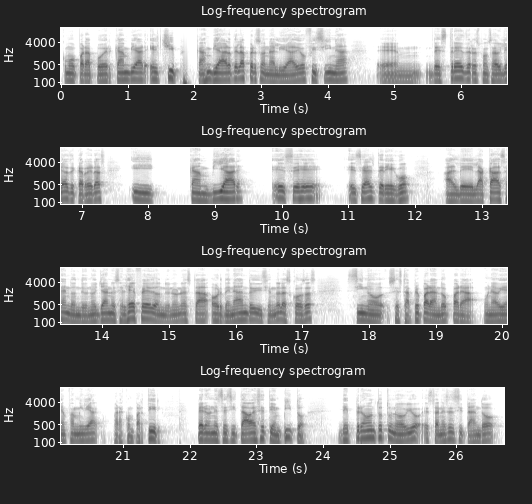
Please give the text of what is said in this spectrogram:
como para poder cambiar el chip, cambiar de la personalidad de oficina, em, de estrés, de responsabilidades, de carreras y cambiar ese, ese alter ego al de la casa en donde uno ya no es el jefe, donde uno no está ordenando y diciendo las cosas, sino se está preparando para una vida en familia para compartir. Pero necesitaba ese tiempito. De pronto tu novio está necesitando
